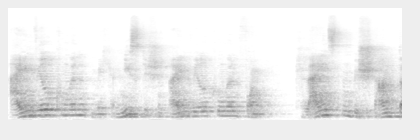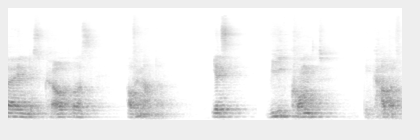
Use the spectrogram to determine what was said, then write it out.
Einwirkungen, mechanistischen Einwirkungen von kleinsten Bestandteilen des Körpers aufeinander. Jetzt, wie kommt Descartes auf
